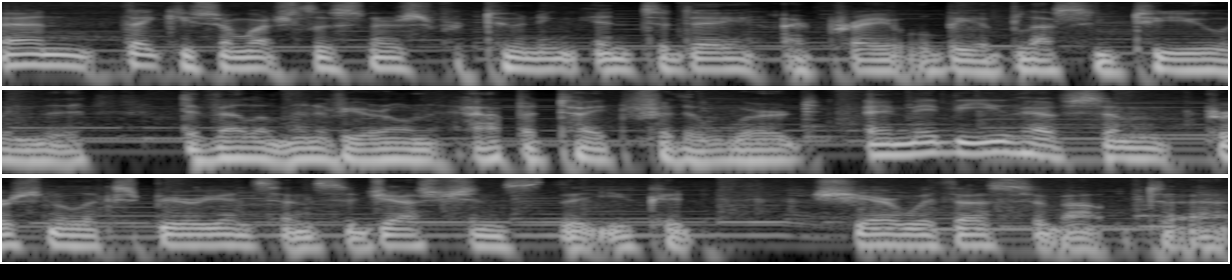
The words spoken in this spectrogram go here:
And thank you so much, listeners, for tuning in today. I pray it will be a blessing to you in the development of your own appetite for the Word. And maybe you have some personal experience and suggestions that you could share with us about uh,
